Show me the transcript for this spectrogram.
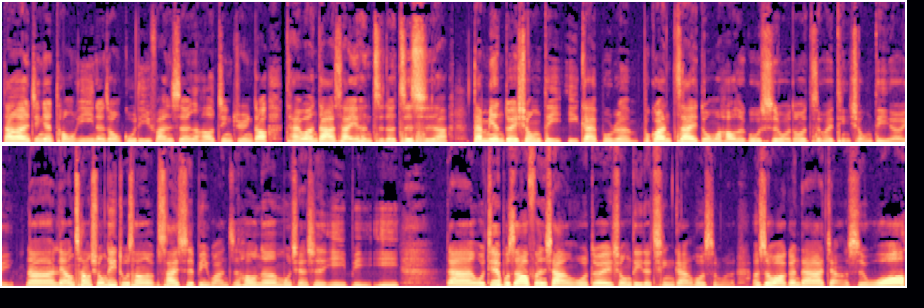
当然，今年统一能从谷底翻身，然后进军到台湾大赛也很值得支持啊。但面对兄弟一概不认，不管再多么好的故事，我都只会挺兄弟而已。那两场兄弟主场的赛事比完之后呢？目前是一比一。但我今天不是要分享我对兄弟的情感或什么的，而是我要跟大家讲的是，我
